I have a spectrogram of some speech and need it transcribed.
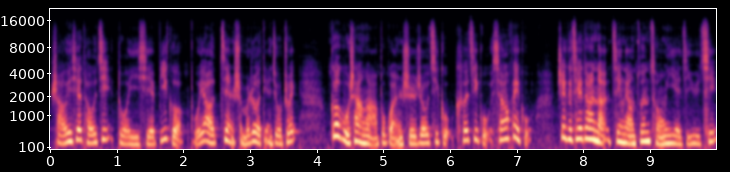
少一些投机，多一些逼格，不要见什么热点就追。个股上啊，不管是周期股、科技股、消费股，这个阶段呢，尽量遵从业绩预期，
